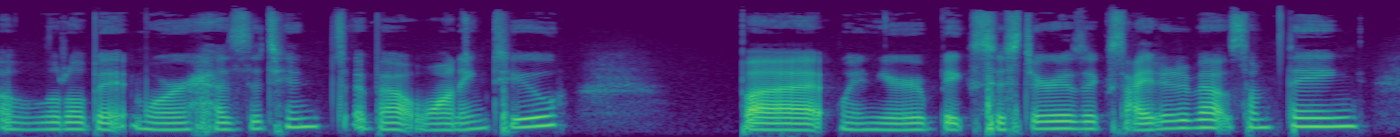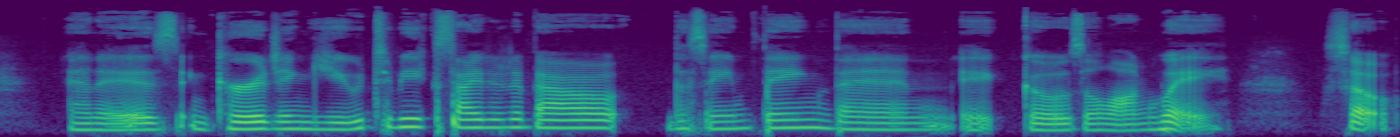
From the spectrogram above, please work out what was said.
a little bit more hesitant about wanting to, but when your big sister is excited about something and is encouraging you to be excited about the same thing, then it goes a long way. So,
